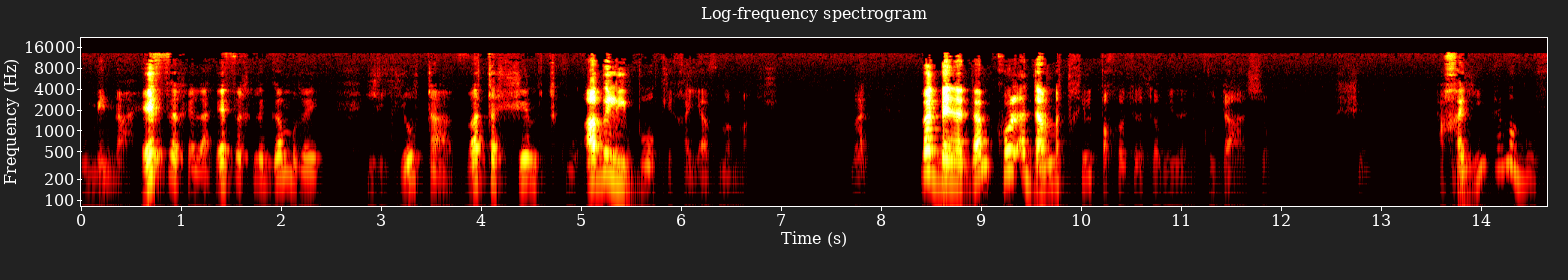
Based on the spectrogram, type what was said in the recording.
ומן ההפך אל ההפך לגמרי, להיות אהבת השם תקועה בליבו כחייו ממש. זאת בן אדם, כל אדם מתחיל פחות או יותר מן הנקודה הזו. החיים הם הגוף.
